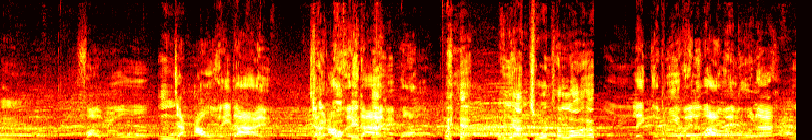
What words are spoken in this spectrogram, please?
อืมฟาวิโออืมจะเอาให้ได้ จะเอาให้ได้พี่ป๋องแม่พยายามชวนทะเลาะครับอืมเล่นกับพี่ไว้หรือเปล่าไม่รู้นะเอ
